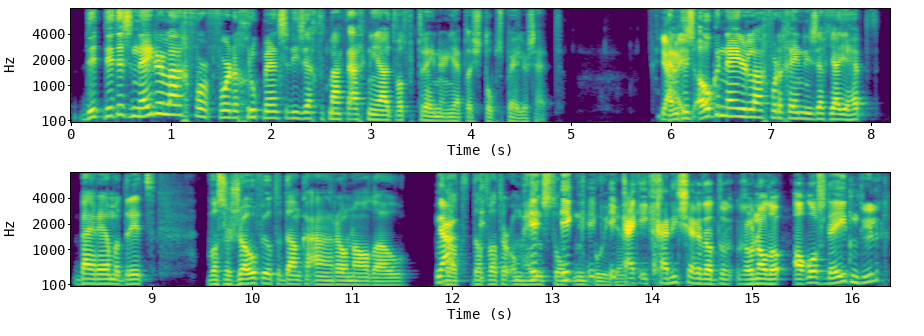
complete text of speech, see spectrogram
dit, dit is een nederlaag voor, voor de groep mensen die zegt... het maakt eigenlijk niet uit wat voor trainer je hebt als je topspelers hebt. Ja, en het is ook een nederlaag voor degene die zegt... ja, je hebt bij Real Madrid... was er zoveel te danken aan Ronaldo... Ja, dat, dat wat er omheen ik- stond ik, niet ik- boeide. ik- kijk, ik ga niet zeggen dat Ronaldo alles deed natuurlijk.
